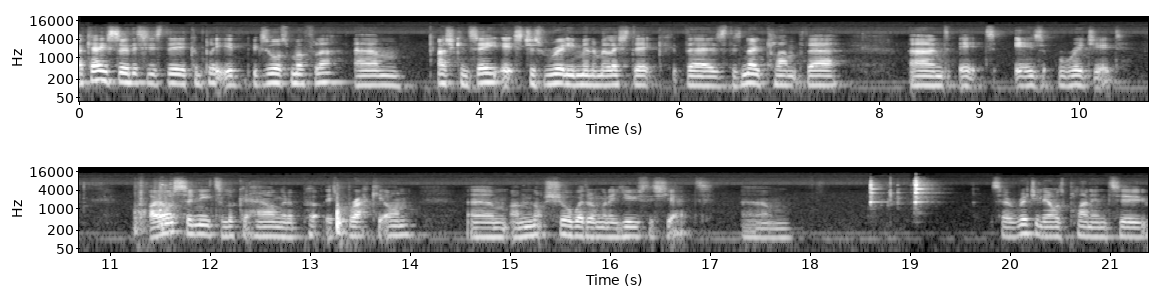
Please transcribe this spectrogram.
Okay, so this is the completed exhaust muffler. Um, as you can see, it's just really minimalistic. There's there's no clamp there, and it is rigid. I also need to look at how I'm going to put this bracket on. Um, I'm not sure whether I'm going to use this yet. Um, so originally I was planning to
